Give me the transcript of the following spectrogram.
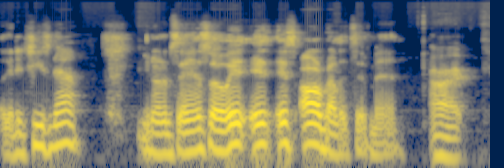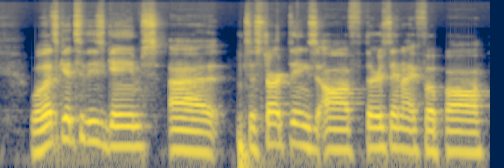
Look at the Chiefs now. You know what I'm saying? So it, it it's all relative, man. All right. Well, let's get to these games. Uh, to start things off, Thursday night football.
